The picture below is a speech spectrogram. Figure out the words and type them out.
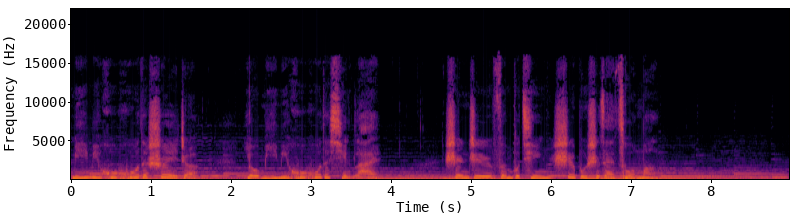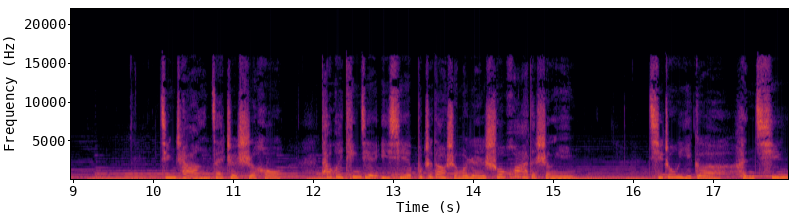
迷迷糊糊的睡着，又迷迷糊糊的醒来，甚至分不清是不是在做梦。经常在这时候，他会听见一些不知道什么人说话的声音，其中一个很轻、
